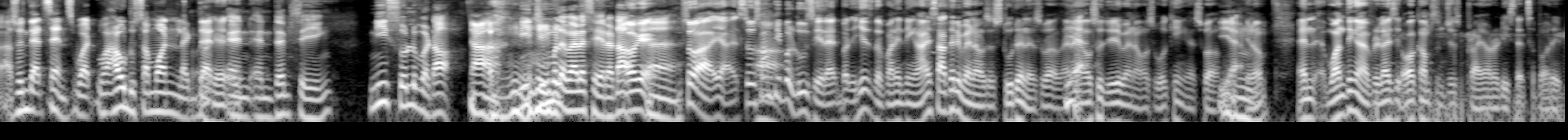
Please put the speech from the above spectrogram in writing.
Uh, so in that sense, what how do someone like that? Okay. And uh, and them saying, நீ சொல்லுவடா Ah, நீ ஜிம்ல வேலை செய்யறடா Okay, Uh. so uh, yeah, so some people do say that, but here's the funny thing: I started it when I was a student as well, and I Yeah. also did it when I was working as well. Yeah. you know. And one thing I've realized it all comes from just priorities. That's about it.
